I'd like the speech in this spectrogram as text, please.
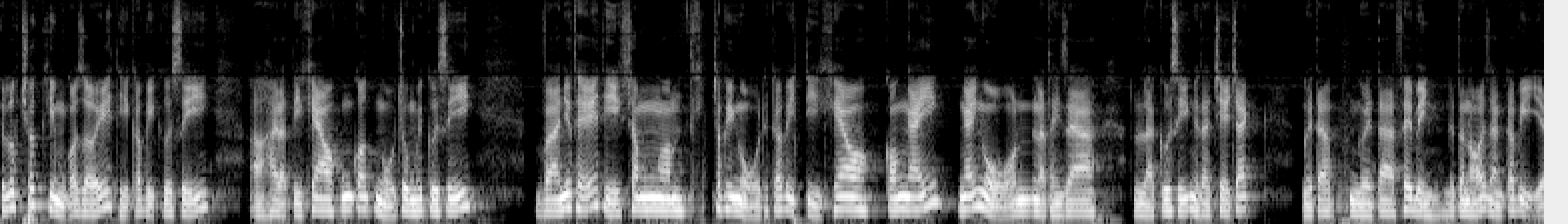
cái lúc trước khi mà có giới thì các vị cư sĩ à, hay là tỳ kheo cũng có ngủ chung với cư sĩ. Và như thế thì trong um, trong khi ngủ thì các vị tỳ kheo có ngáy ngáy ngủ là thành ra là cư sĩ người ta chê trách người ta người ta phê bình người ta nói rằng các vị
